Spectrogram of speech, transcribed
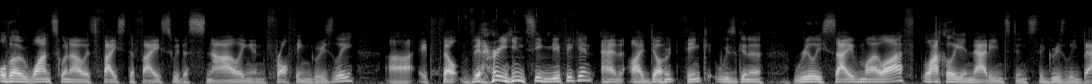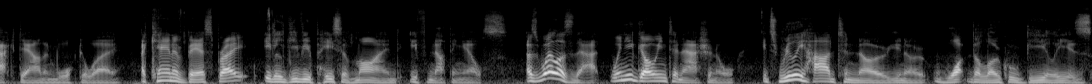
Although once when I was face to face with a snarling and frothing grizzly, uh, it felt very insignificant and I don't think it was gonna really save my life. Luckily in that instance, the grizzly backed down and walked away. A can of bear spray, it'll give you peace of mind if nothing else. As well as that, when you go international, it's really hard to know, you know, what the local deal is.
